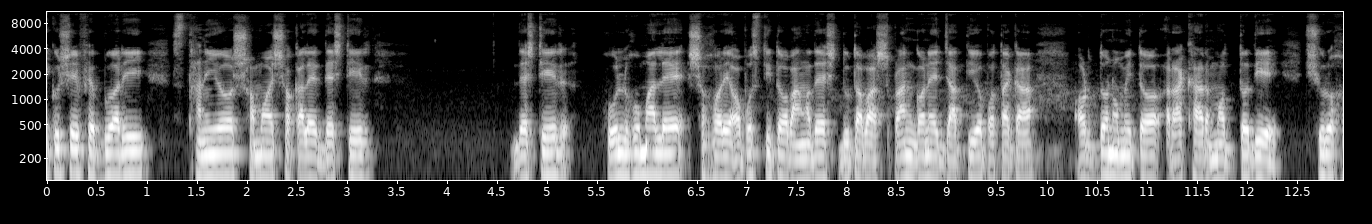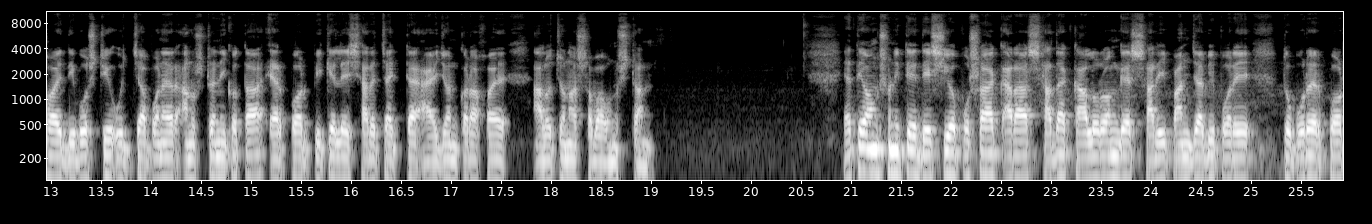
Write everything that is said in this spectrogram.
একুশে ফেব্রুয়ারি স্থানীয় সময় সকালে দেশটির দেশটির হুলহুমালে শহরে অবস্থিত বাংলাদেশ দূতাবাস প্রাঙ্গণে জাতীয় পতাকা অর্ধনমিত রাখার মধ্য দিয়ে শুরু হয় দিবসটি উদযাপনের আনুষ্ঠানিকতা। এরপর বিকেলে সাড়ে চারটায় আয়োজন করা হয় আলোচনা সভা অনুষ্ঠান। এতে অংশ নিতে দেশীয় পোশাক আরা সাদা কালো রঙের শাড়ি, পাঞ্জাবি পরে দুপুরের পর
